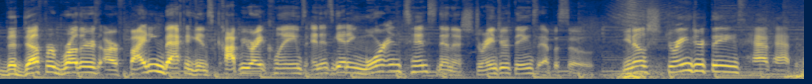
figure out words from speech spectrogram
The Duffer Brothers are fighting back against copyright claims, and it's getting more intense than a Stranger Things episode. You know, Stranger Things have happened.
